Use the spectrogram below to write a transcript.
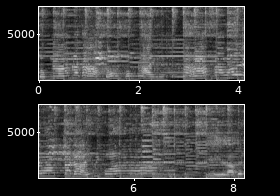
บุกน้ำและข้ามดงพงไพร มาหาสาวไว้วังจะได้วิกวานี่ละเป็น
